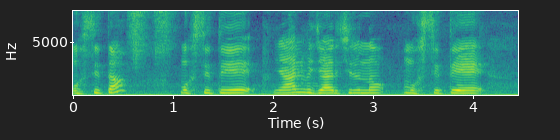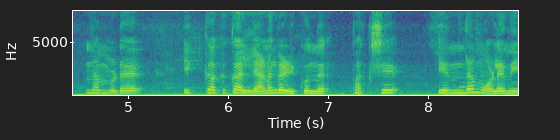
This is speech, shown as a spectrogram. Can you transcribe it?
മൊസ്സിത്ത മൊസ്സിത്തയെ ഞാൻ വിചാരിച്ചിരുന്നു മൊസ്സിത്തയെ നമ്മുടെ ഇക്കൊക്കെ കല്യാണം കഴിക്കുന്നു. പക്ഷേ എന്താ മോളെ നീ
